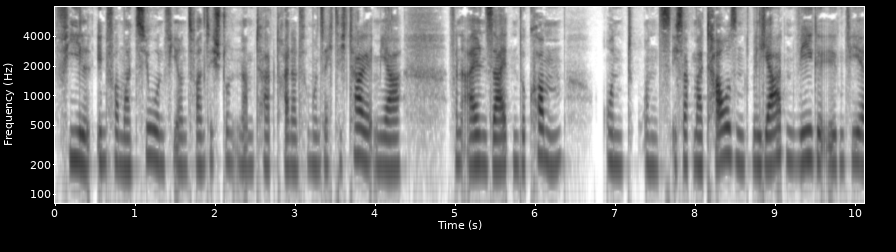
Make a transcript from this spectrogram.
viel Information 24 Stunden am Tag, 365 Tage im Jahr von allen Seiten bekommen und uns, ich sag mal, tausend Milliarden Wege irgendwie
